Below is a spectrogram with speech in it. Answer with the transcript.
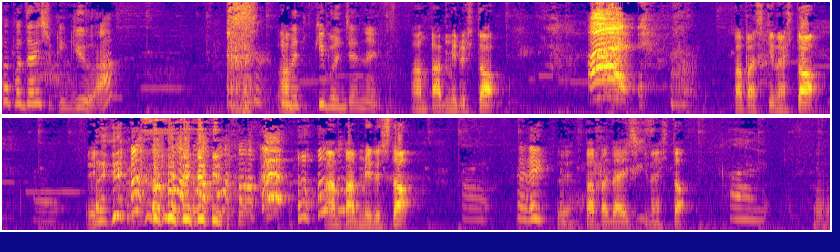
パパ大好き牛は？あ今気分じゃない。アンパン見る人。パパ好きな人。え？アンパン見る人？はい。それパパ大好きな人。はい。うん。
